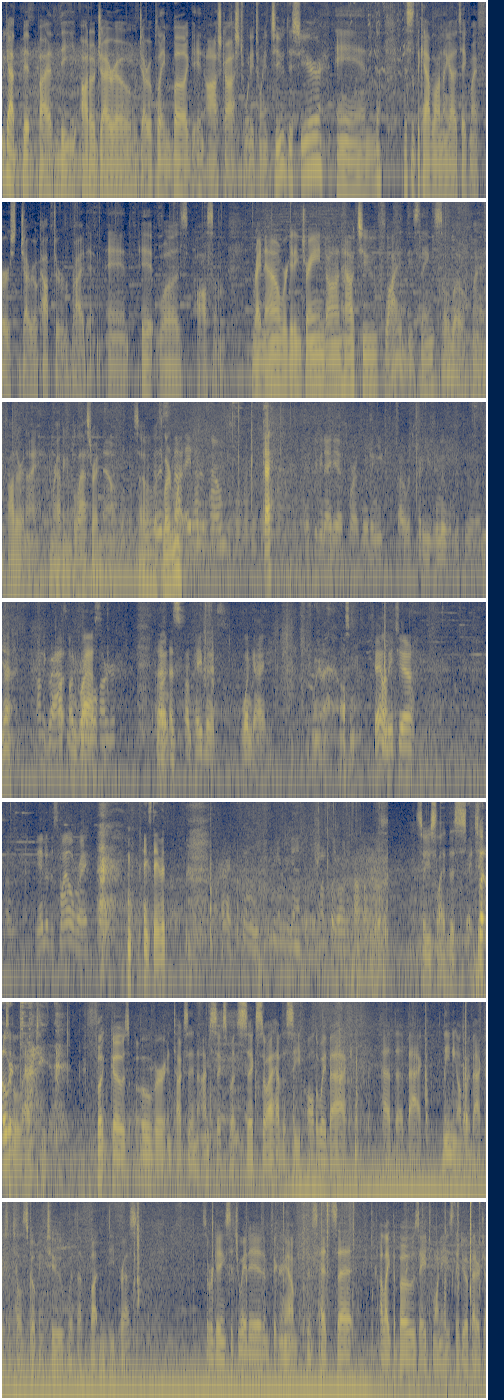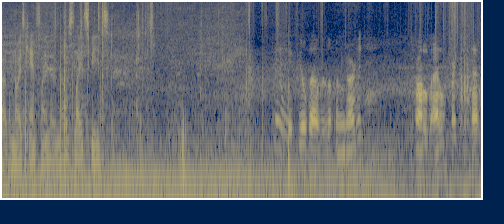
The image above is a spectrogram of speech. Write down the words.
We got bit by the auto gyro gyroplane bug in Oshkosh 2022 this year, and this is the Cavalon I got to take my first gyrocopter ride in, and it was awesome. Right now, we're getting trained on how to fly these things solo, my father and I, and we're having a blast right now. So let's this learn is more. about 800 pounds. Okay. To give you an idea as far as moving, you, uh, it was pretty easy to move with the two of us. Yeah. On the grass, Uh, it's on a little grass. harder. On, as- on pavement, it's one guy. Okay. Awesome. Okay, I'll meet you the end of the smile ray. Thanks, David. All right, so then you're gonna put one foot over the top like this. So you slide this stick Foot over. to the left. Foot goes over and tucks in. I'm six foot six, so I have the seat all the way back. Had the back leaning all the way back. There's a telescoping tube with a button depress. So we're getting situated and figuring out this headset. I like the Bose A20s. They do a better job of noise canceling than those Lightspeeds. Okay, fuel valve is up and guarded. Throttle idle. Brake set.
